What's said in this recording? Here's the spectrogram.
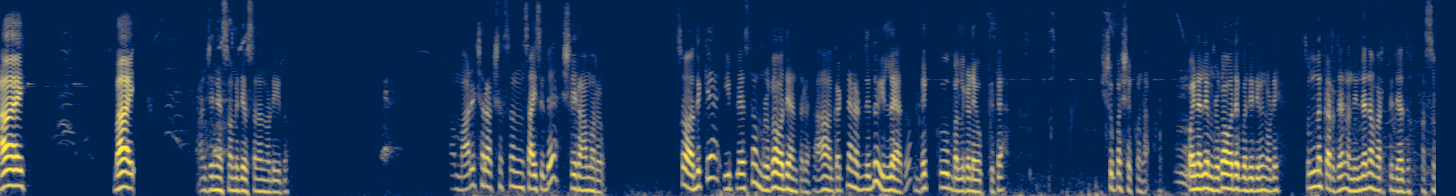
ಹಾಯ್. ಬಾಯ್. ಆಂಜನೇಯ ಸ್ವಾಮಿ ದೇವಸ್ಥಾನ ನೋಡಿ ಇದು. ಮಾರೀಚ ರಾಕ್ಷಸನ ಸಾಯಿಸಿದ್ದೆ ಶ್ರೀರಾಮರು. ಸೊ ಅದಕ್ಕೆ ಈ ಪ್ಲೇಸ್ನ ಮೃಗವಧೆ ಅಂತಾರೆ. ಆ ಘಟನೆ ನಡೆದಿದ್ದು ಇಲ್ಲೇ ಅದು. ಬೆಕ್ಕು ಬಲ್ಗಡೆ ಹೋಗ್ತಿದೆ. ಶುಭ ಶಕುನ. ಫೈನಲಿ ಮೃಗವಧೆಗೆ ಬಂದಿದ್ದೀವಿ ನೋಡಿ. ಸುಮ್ಮನೆ ಕರೆದೆ ನನ್ನ ಹಿಂದೆನೇ ಬರ್ತಿದೆ ಅದು ಹಸು.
